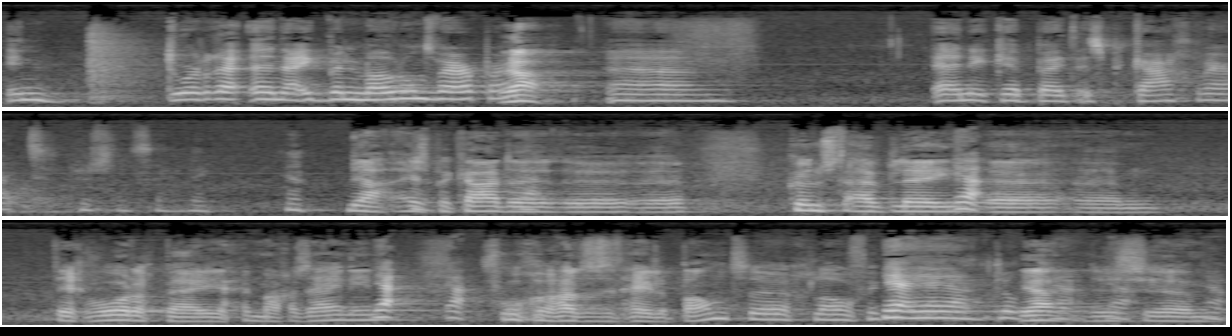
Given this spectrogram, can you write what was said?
in Dordrecht, nou, ik ben modeontwerper. Ja, Ehm, en ik heb bij het SPK gewerkt. Dus dat, ik. ja SPK, de, de eh, kunstuitleen. Ja. eh, ehm, tegenwoordig bij het magazijn in. ja, ja. Vroeger hadden ze het hele pand, geloof ik. Ja, ja, ja, klopt. Ja, Ja, dus ja, ja.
